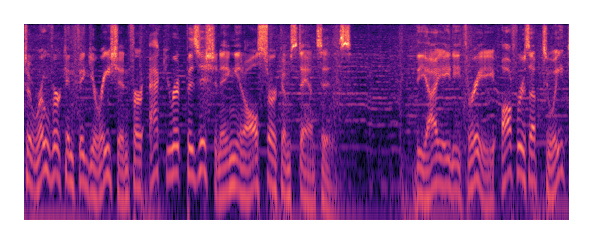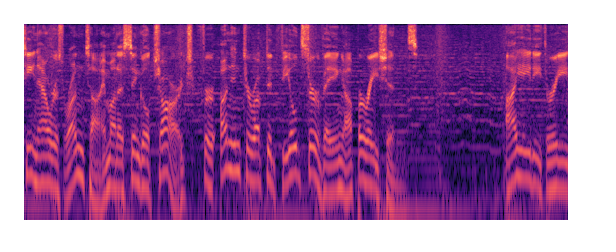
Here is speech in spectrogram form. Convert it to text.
to rover configuration for accurate positioning in all circumstances. The i83 offers up to 18 hours runtime on a single charge for uninterrupted field surveying operations. i83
